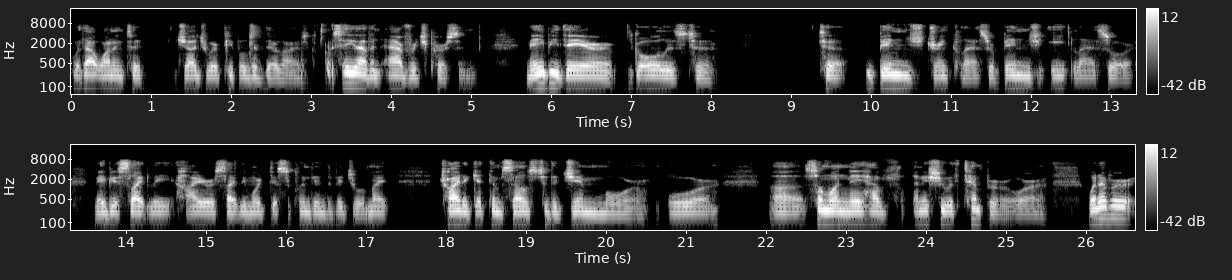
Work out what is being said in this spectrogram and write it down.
without wanting to judge where people live their lives. Say you have an average person. Maybe their goal is to to binge drink less or binge eat less or maybe a slightly higher or slightly more disciplined individual might try to get themselves to the gym more, or uh, someone may have an issue with temper, or whatever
